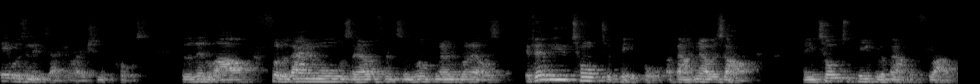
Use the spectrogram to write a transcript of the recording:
it was an exaggeration, of course, with a little ark full of animals and elephants and Lord knows what else. If ever you talk to people about Noah's Ark, and you talk to people about the flood,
